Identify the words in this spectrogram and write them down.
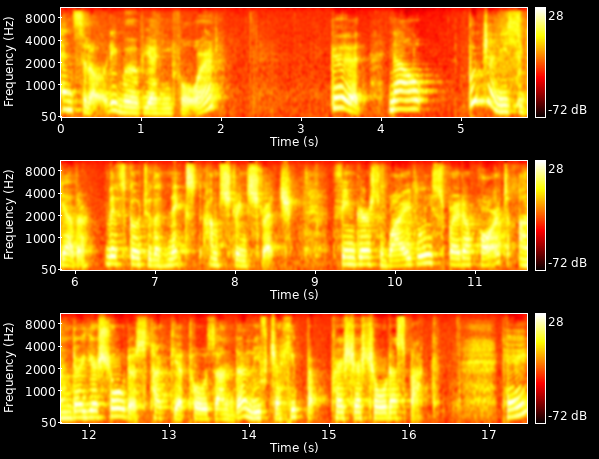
And slowly move your knee forward. Good. Now Put your knees together. Let's go to the next hamstring stretch. Fingers widely spread apart under your shoulders. Tuck your toes under. Lift your hip up. Press your shoulders back. Okay?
